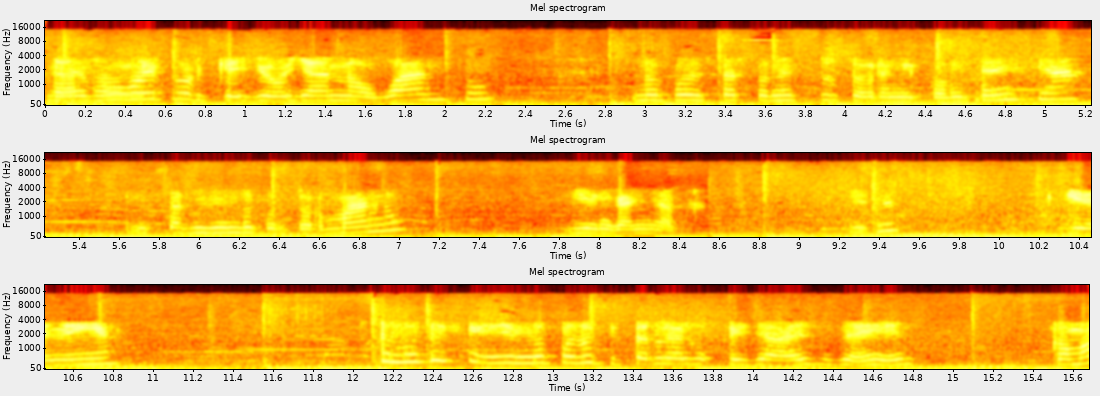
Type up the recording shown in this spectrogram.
Me voy porque yo ya no aguanto. No puedo estar con esto sobre mi conciencia. Estás viviendo con tu hermano y engañada. ¿Entiendes? ¿Y el niño? Te lo dije, no puedo quitarle algo que ya es de él. ¿Cómo?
